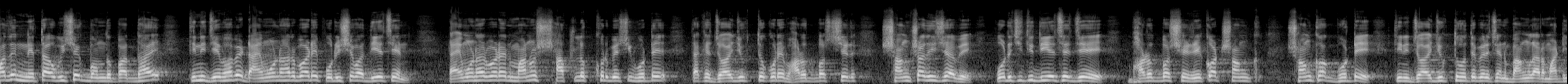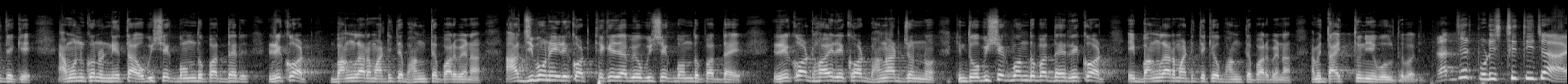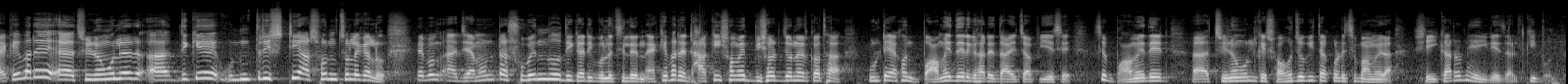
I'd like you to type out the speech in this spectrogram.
আমাদের নেতা অভিষেক বন্দ্যোপাধ্যায় তিনি যেভাবে ডায়মন্ড হারবারে পরিষেবা দিয়েছেন ডায়মন্ড হারবারের মানুষ সাত লক্ষর বেশি ভোটে তাকে জয়যুক্ত করে ভারতবর্ষের সাংসদ হিসাবে পরিচিতি দিয়েছে যে ভারতবর্ষের রেকর্ড সংখ- সংখ্যক ভোটে তিনি জয়যুক্ত হতে পেরেছেন বাংলার মাটি থেকে। এমন কোনো নেতা অভিষেক বন্দ্যোপাধ্যায়ের রেকর্ড বাংলার মাটিতে ভাঙতে পারবে না। আজীবন এই রেকর্ড থেকে যাবে অভিষেক বন্দ্যোপাধ্যায়ের রেকর্ড হয় রেকর্ড ভাঙার জন্য, কিন্তু অভিষেক বন্দ্যোপাধ্যায়ের রেকর্ড এই বাংলার মাটিতে কেউ ভাঙতে পারবে না। আমি দায়িত্ব নিয়ে বলতে পারি। রাজ্যের পরিস্থিতি যা, একেবারে তৃণমূলের দিকে উনত্রিশটি আসন চলে গেল। এবং যেমনটা শুভেন্দু অধিকারী বলেছিলেন, একেবারে ঢাকি সমেত বিসর্জনের কথা, উল্টে এখন বামেদের ঘাড়ে দায় চাপিয়েছে। যে বামেদের তৃণমূলকে সহযোগিতা করেছে বামেরা, সেই কারণে এই রেজাল্ট কি বলবেন?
